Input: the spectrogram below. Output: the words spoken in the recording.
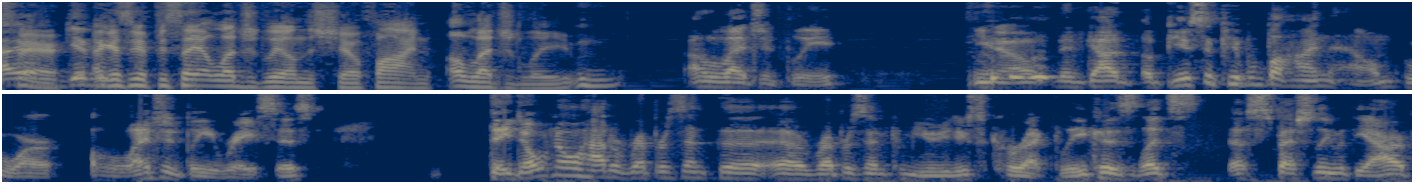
am fair. I guess we have to say allegedly on the show. Fine, allegedly. allegedly. You know, they've got abusive people behind the helm who are allegedly racist. They don't know how to represent the uh, represent communities correctly because let's, especially with the Arab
